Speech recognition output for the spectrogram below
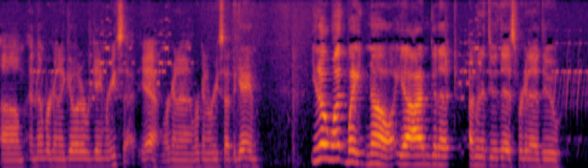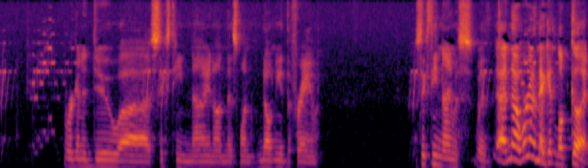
Um, and then we're gonna go to game reset. Yeah, we're gonna we're gonna reset the game. You know what? Wait, no. Yeah, I'm gonna I'm gonna do this. We're gonna do we're gonna do uh, 16.9 on this one. Don't need the frame. 16.9 was with uh, no. We're gonna make it look good.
